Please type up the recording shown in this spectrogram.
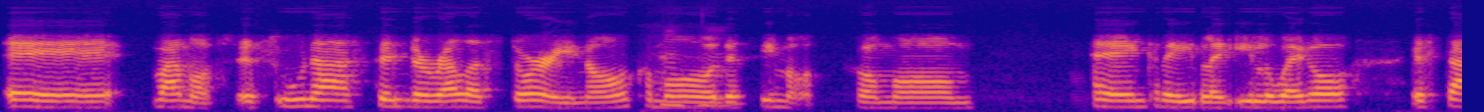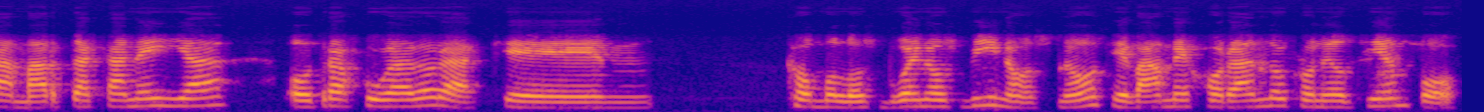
Eh, vamos, es una Cinderella story, ¿no? Como decimos, como eh, increíble. Y luego está Marta Canella, otra jugadora que, como los buenos vinos, ¿no? Que va mejorando con el tiempo.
